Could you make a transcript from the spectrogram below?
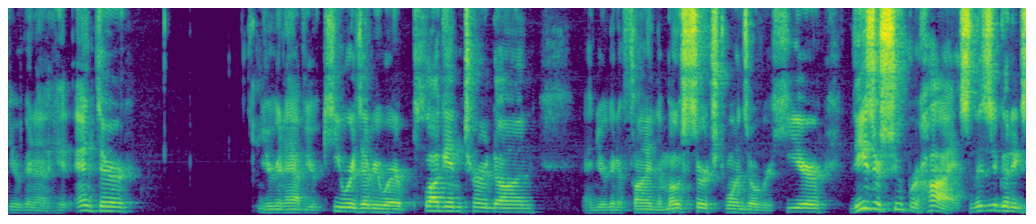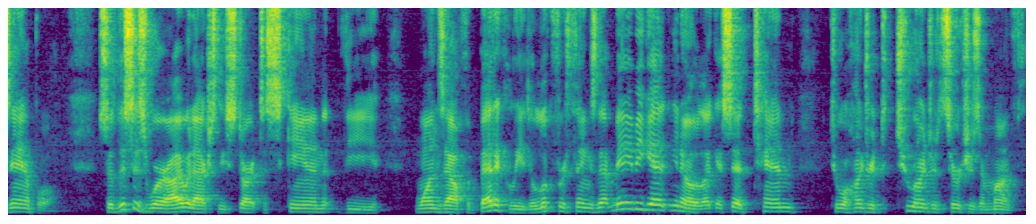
You're going to hit enter. You're going to have your keywords everywhere plugin turned on, and you're going to find the most searched ones over here. These are super high, so this is a good example. So this is where I would actually start to scan the ones alphabetically to look for things that maybe get, you know, like I said, 10 to 100 to 200 searches a month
